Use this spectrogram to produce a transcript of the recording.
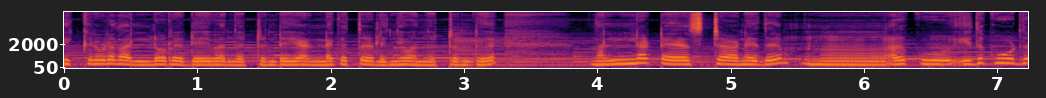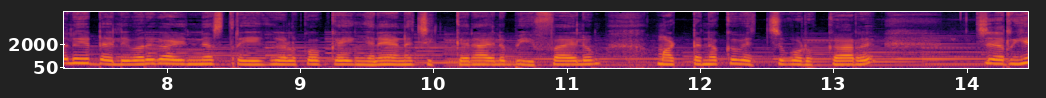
ചിക്കൻ ഇവിടെ നല്ല റെഡിയായി വന്നിട്ടുണ്ട്. എണ്ണയൊക്കെ തെളിഞ്ഞ് വന്നിട്ടുണ്ട്. നല്ല ടേസ്റ്റാണിത് അത് ഇത് കൂടുതൽ ഈ ഡെലിവറി കഴിഞ്ഞ സ്ത്രീകൾക്കൊക്കെ ഇങ്ങനെയാണ് ചിക്കനായാലും ബീഫായാലും മട്ടനൊക്കെ വെച്ച് കൊടുക്കാറ്. ചെറിയ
